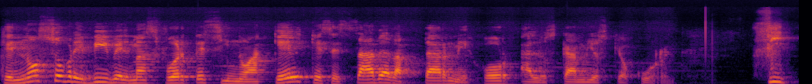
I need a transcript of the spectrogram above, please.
que no sobrevive el más fuerte, sino aquel que se sabe adaptar mejor a los cambios que ocurren. Si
